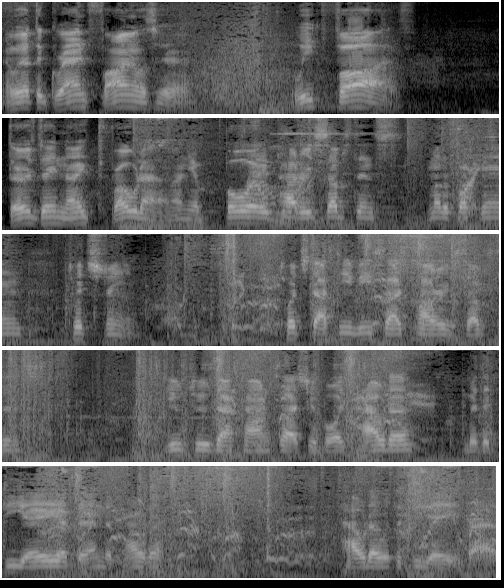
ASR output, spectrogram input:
And we got the grand finals here. Week five. Thursday night throwdown on your boy Powdery Substance motherfucking Twitch stream. Twitch.tv slash powdery substance. YouTube.com slash your boy Powder with a DA at the end of Powder. Powder with a DA, guys.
